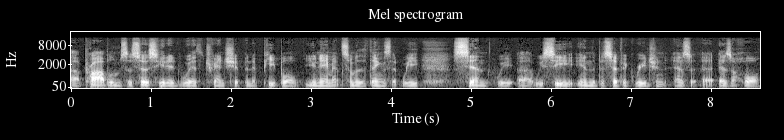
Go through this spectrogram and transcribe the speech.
uh, problems associated with transshipment of people, you name it, some of the things that we, send, we, uh, we see in the Pacific region as, uh, as a whole.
